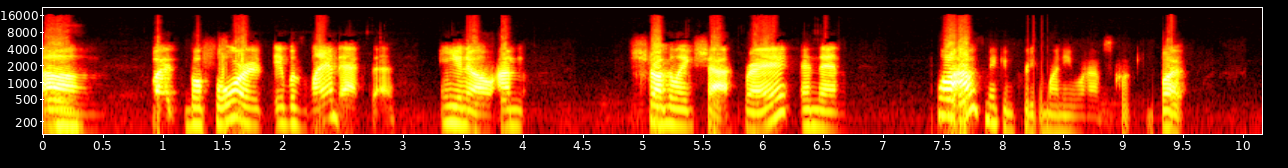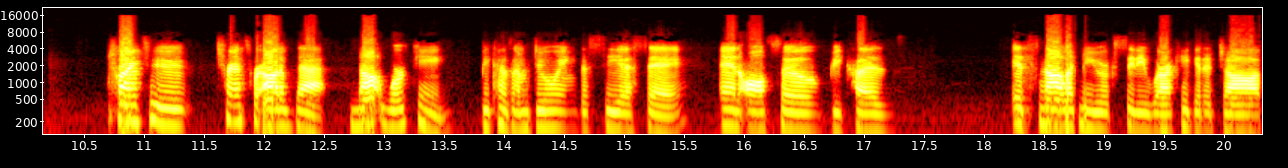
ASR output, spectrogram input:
Um, but before it was land access. You know, I'm struggling chef, right? And then, well, I was making pretty good money when I was cooking, but trying to transfer out of that, not working because I'm doing the CSA and also because it's not like New York City where I could get a job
